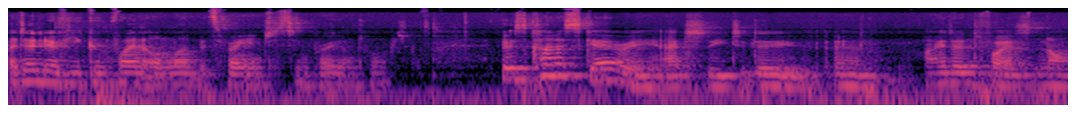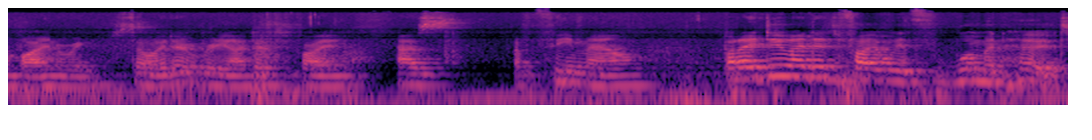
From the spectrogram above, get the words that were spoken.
I don't know if you can find it online, but it's a very interesting program to watch. It was kind of scary actually to do. Um, I identify as non-binary, so I don't really identify as a female, but I do identify with womanhood.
